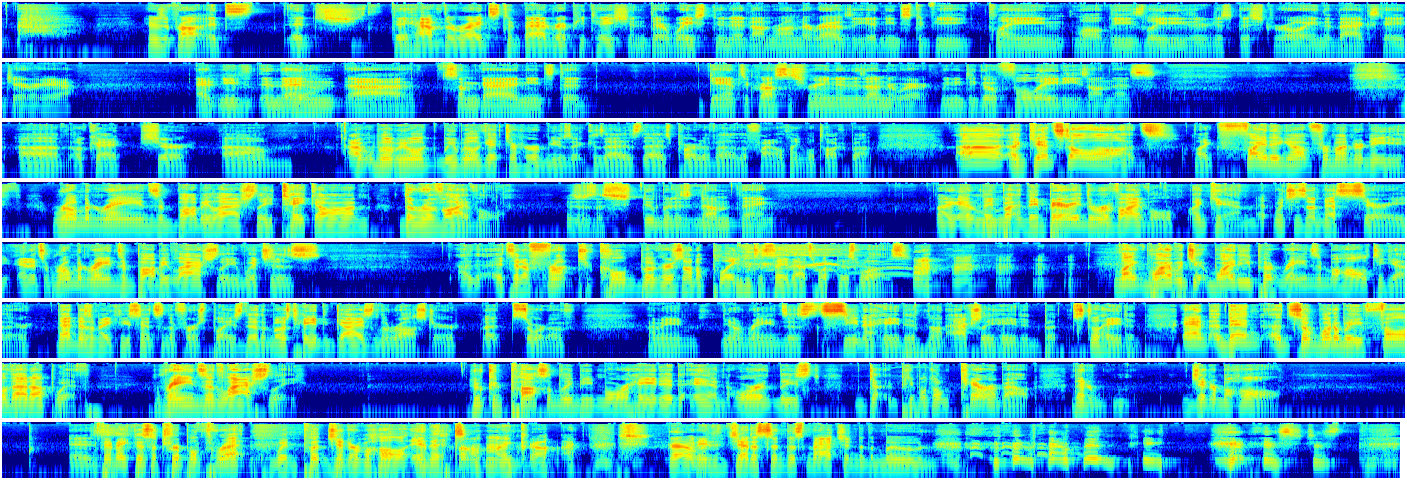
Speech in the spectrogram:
here's the problem. It's it they have the rights to bad reputation. They're wasting it on ronda rousey. It needs to be playing while these ladies are just destroying the backstage area. And needs and then uh some guy needs to dance across the screen in his underwear. We need to go full 80s on this Uh, okay, sure. Um, I will. We will. We will get to her music because that is that is part of uh, the final thing we'll talk about. Uh, against all odds, like fighting up from underneath, Roman Reigns and Bobby Lashley take on the revival. this is the stupidest dumb thing like They bu- they buried the revival again, which is unnecessary, and it's Roman Reigns and Bobby Lashley, which is. uh, It's an affront to cold boogers on a plate to say that's what this was. Like, why would you? Why do you put Reigns and Mahal together? That doesn't make any sense in the first place. They're the most hated guys in the roster. That sort of. I mean, you know, Reigns is Cena hated, not actually hated, but still hated. And then, uh, so what do we follow that up with? Reigns and Lashley, who could possibly be more hated and, or at least d- people don't care about than Jinder Mahal. Is- If they make this a triple threat, would put Jinder Mahal in it. oh my god that need would, to jettison this match into the moon. that would be it's just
